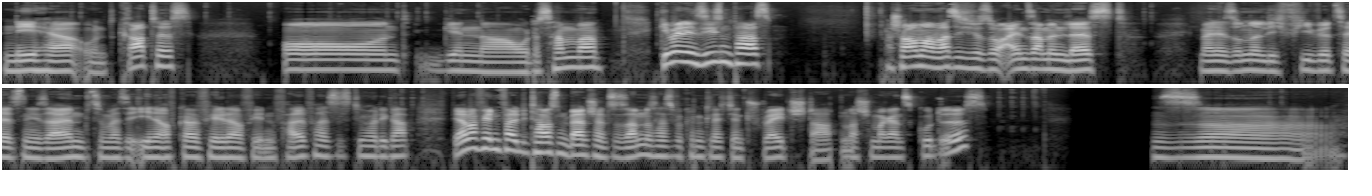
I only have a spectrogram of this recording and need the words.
näher und gratis. Und genau, das haben wir. Gehen wir in den Season Pass. Schauen wir mal, was sich hier so einsammeln lässt. Ich meine, sonderlich viel wird es ja jetzt nicht sein, beziehungsweise eh eine Aufgabe fehlt auf jeden Fall, falls es die heute gab. Wir haben auf jeden Fall die 1000 Bernstein zusammen, das heißt, wir können gleich den Trade starten, was schon mal ganz gut ist. So. Ah,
